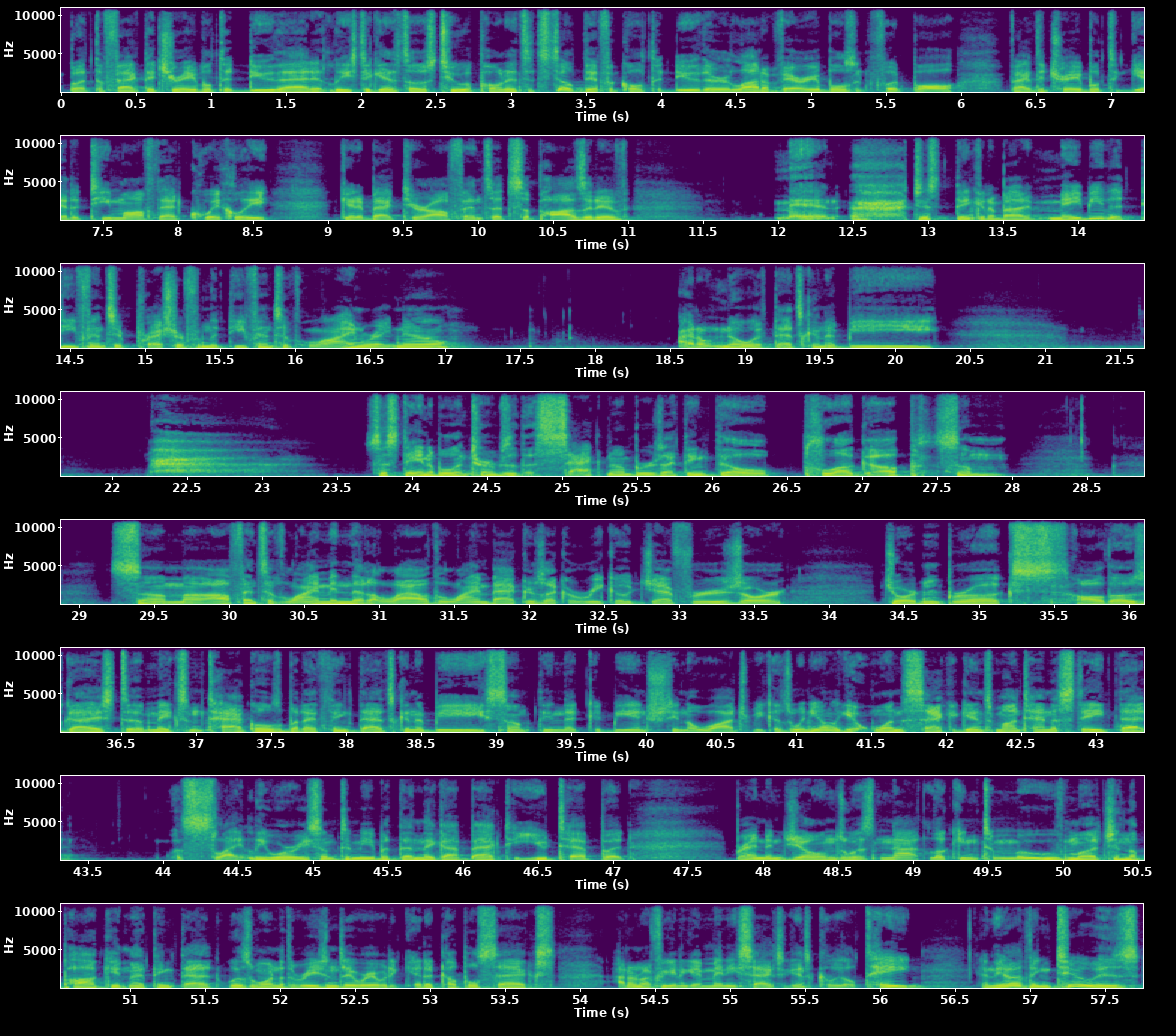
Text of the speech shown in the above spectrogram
But the fact that you're able to do that, at least against those two opponents, it's still difficult to do. There are a lot of variables in football. The fact that you're able to get a team off that quickly, get it back to your offense, that's a positive man, just thinking about it, maybe the defensive pressure from the defensive line right now. I don't know if that's going to be sustainable in terms of the sack numbers. I think they'll plug up some some uh, offensive linemen that allow the linebackers like a Riko Jeffers or Jordyn Brooks, all those guys to make some tackles, but I think that's going to be something that could be interesting to watch because when you only get one sack against Montana State, that was slightly worrisome to me, but then they got back to UTEP, but Brandon Jones was not looking to move much in the pocket, and I think that was one of the reasons they were able to get a couple sacks. I don't know if you're going to get many sacks against Khalil Tate. And the other thing, too, is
